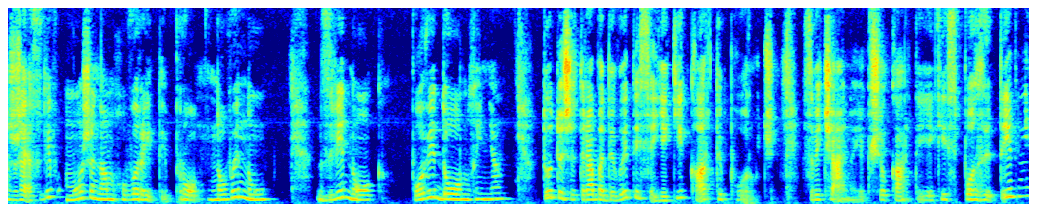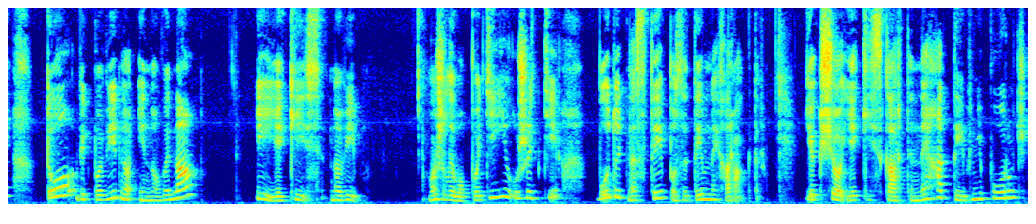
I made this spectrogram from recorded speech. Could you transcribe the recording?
жезлів може нам говорити про новину, дзвінок, повідомлення. Тут уже треба дивитися, які карти поруч. Звичайно, якщо карти якісь позитивні, то відповідно і новина, і якісь нові, можливо, події у житті будуть нести позитивний характер. Якщо якісь карти негативні поруч,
